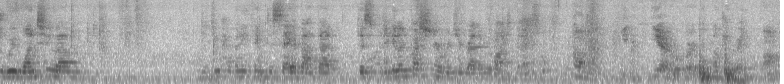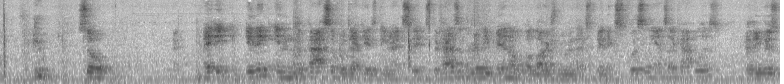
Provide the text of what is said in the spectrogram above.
Do we want to, um, did you have anything to say about that, this particular question, or would you rather move on to the next one? Um, yeah, real quick. Okay, great. Um, so, I, I think in the past several decades in the United States, there hasn't really been a, a large movement that's been explicitly anti-capitalist. I think there's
